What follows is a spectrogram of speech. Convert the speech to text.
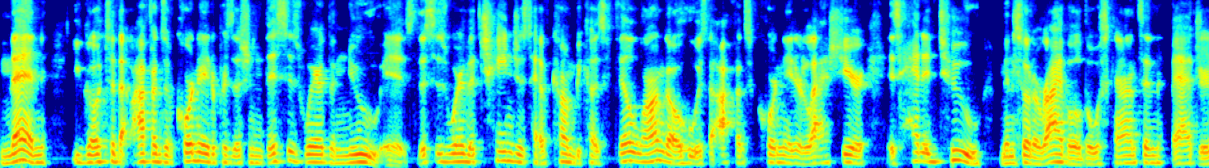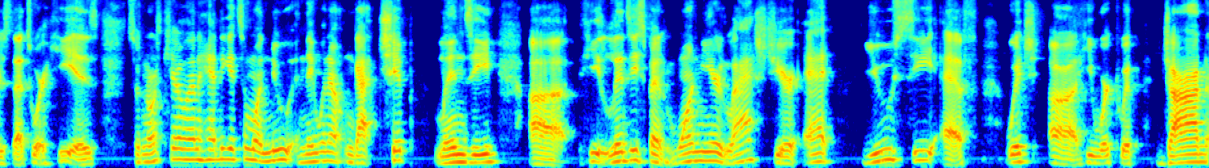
And then you go to the offensive coordinator position. This is where the new is. This is where the changes have come because Phil Longo, who was the offensive coordinator last year, is headed to Minnesota rival, the Wisconsin Badgers. That's where he is. So North Carolina had to get someone new, and they went out and got Chip Lindsey. Uh, he Lindsey spent one year last year at UCF, which uh, he worked with John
